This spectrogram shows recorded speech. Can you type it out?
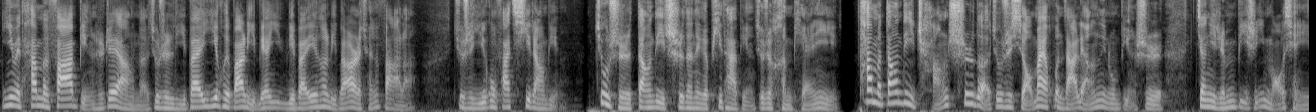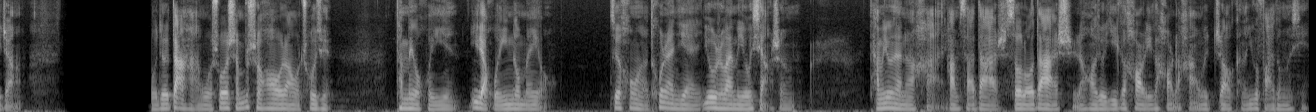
因为他们发饼是这样的，就是礼拜一会把礼拜一、礼拜一和礼拜二的全发了，就是一共发七张饼，就是当地吃的那个披萨饼，就是很便宜。他们当地常吃的就是小麦混杂粮的那种饼，是将近人民币是一毛钱一张。我就大喊我说什么时候让我出去，他没有回音，一点回音都没有。最后呢，突然间又是外面有响声，他们又在那喊他们仨 dash solo 大师然后就一个号一个号的喊，我知道可能又发东西。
